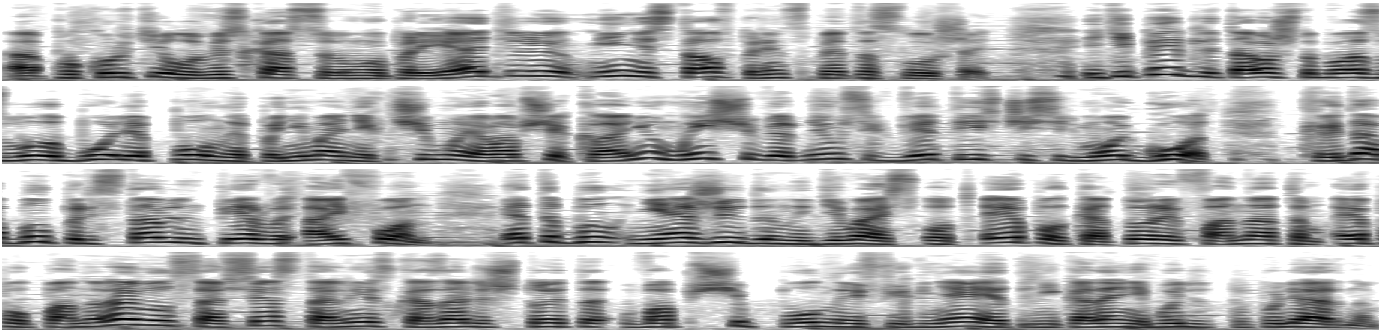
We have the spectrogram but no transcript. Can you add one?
а, покрутил у виска своему приятелю и не стал, в принципе, это слушать. И теперь для того, чтобы у вас было более полное понимание, к чему я вообще клоню, мы еще вернемся к 2007 год, когда был представлен первый iPhone. Это был неожиданный девайс девайс от Apple, который фанатам Apple понравился, а все остальные сказали, что это вообще полная фигня, и это никогда не будет популярным.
